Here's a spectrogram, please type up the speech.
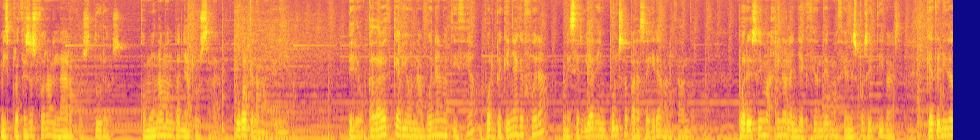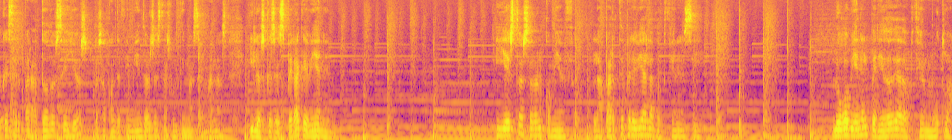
Mis procesos fueron largos, duros, como una montaña rusa, igual que la mayoría. Pero cada vez que había una buena noticia, por pequeña que fuera, me servía de impulso para seguir avanzando. Por eso imagino la inyección de emociones positivas que ha tenido que ser para todos ellos los acontecimientos de estas últimas semanas y los que se espera que vienen. Y esto es solo el comienzo, la parte previa a la adopción en sí. Luego viene el periodo de adopción mutua.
